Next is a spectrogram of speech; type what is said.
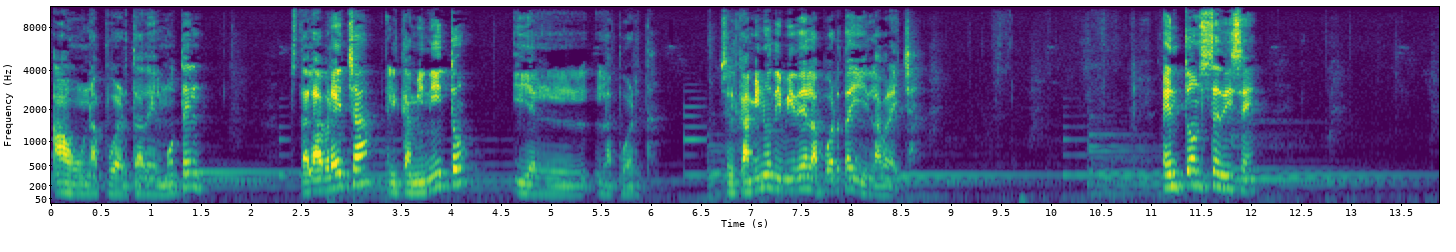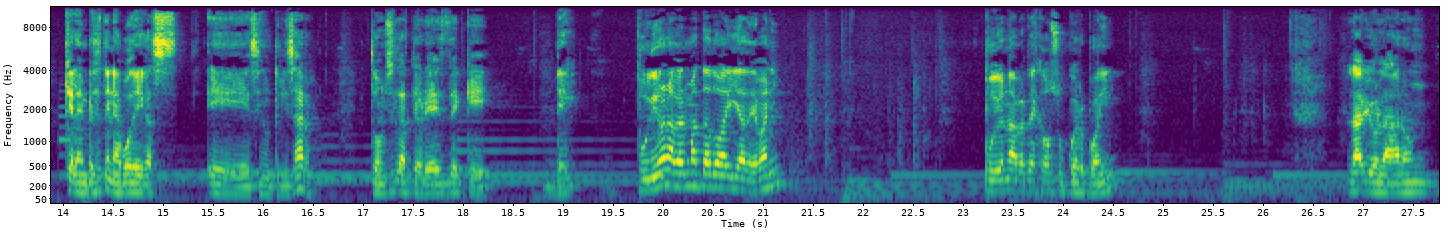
a una puerta del motel. Está la brecha, el caminito y el, la puerta. El camino divide la puerta y la brecha. Entonces se dice que la empresa tenía bodegas eh, sin utilizar. Entonces la teoría es de que pudieron haber matado ahí a Devani. Pudieron haber dejado su cuerpo ahí. La violaron.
